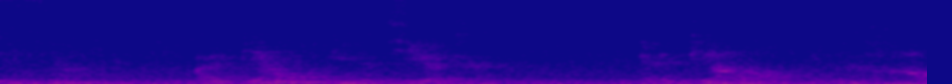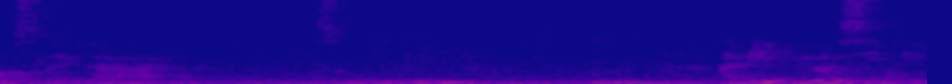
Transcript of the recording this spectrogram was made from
di piano. But a piano in a theater and a piano in a house like that is completely different. Mm -hmm. I mean, you are singing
